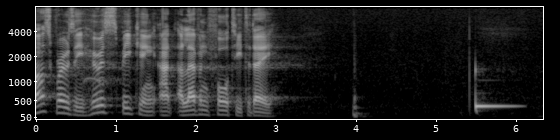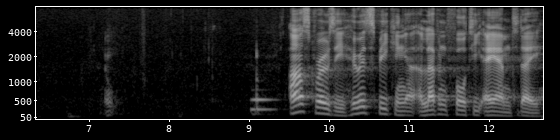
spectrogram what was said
ask Rosie, who is speaking at 11.40 today? Ask Rosie, who is speaking at 11.40 a.m. today?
